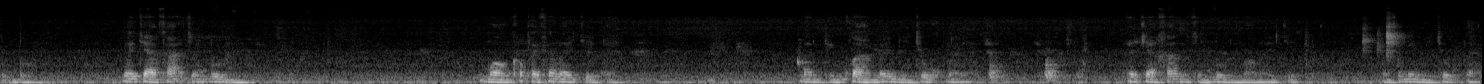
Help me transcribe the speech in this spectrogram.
สมบูรณ์ เมื่อจาคะสมบูรณ์ มองเข้าไปข้างในจิตเนี่ยมันถึงความไม่มีทุกข์ไหมถ้าจาคะมันสมบูรณ์มองในจิต มันก็ไม่มีทุกข์แล้ว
